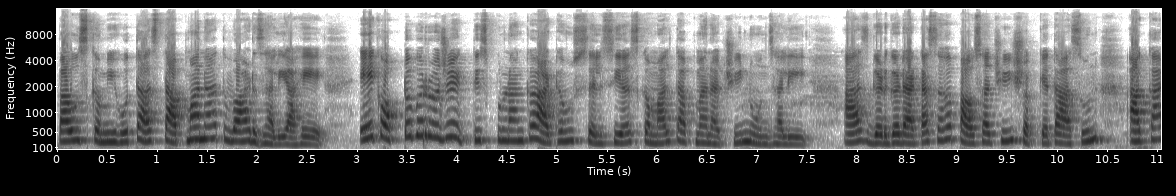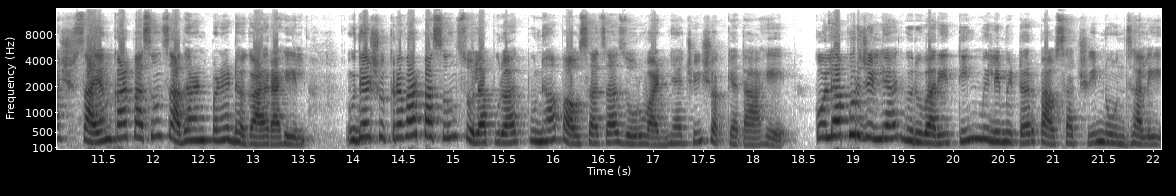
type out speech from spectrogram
पाऊस कमी होताच तापमानात वाढ झाली आहे. एक ऑक्टोबर रोजी एकतीस पूर्णांक आठ अंश सेल्सिअस कमाल तापमानाची नोंद झाली. आज गडगडाटासह पावसाची शक्यता असून आकाश सायंकाळपासून साधारणपणे ढगाळ राहील. उद्या शुक्रवारपासून सोलापुरात पुन्हा पावसाचा जोर वाढण्याची शक्यता आहे. कोल्हापूर जिल्ह्यात गुरुवारी तीन मिलीमीटर पावसाची नोंद झाली.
